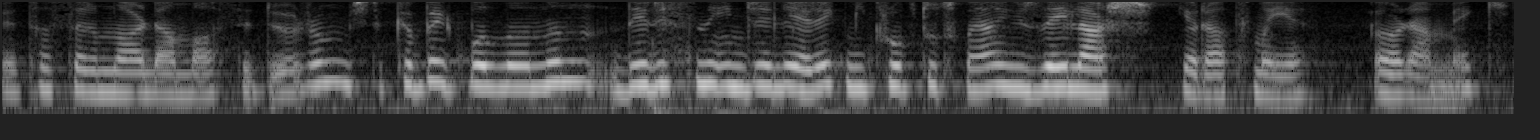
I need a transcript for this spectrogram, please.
e, tasarımlardan bahsediyorum? İşte köpek balığının derisini inceleyerek mikrop tutmayan yüzeyler yaratmayı öğrenmek.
